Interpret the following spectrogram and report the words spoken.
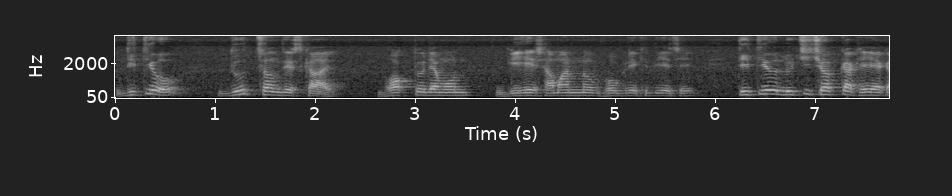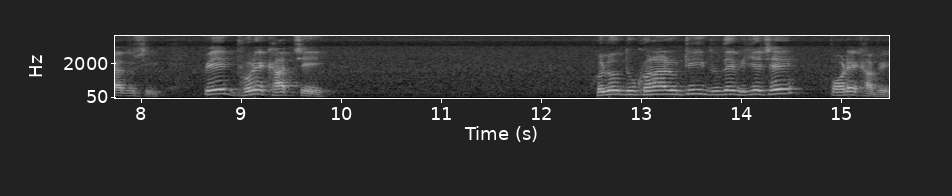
দ্বিতীয়, দুধ সন্দেশ খায়, ভক্ত যেমন গৃহে সামান্য ভোগ রেখে দিয়েছে, তৃতীয় লুচি ছক্কা খেয়ে একাদশী পেট ভরে খাচ্ছে। হলো দুখানা রুটি দুধে ভিজেছে, পরে খাবে।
